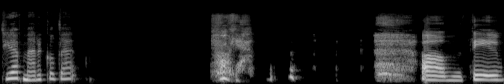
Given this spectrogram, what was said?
Do you have medical debt? Oh, yeah. um, the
